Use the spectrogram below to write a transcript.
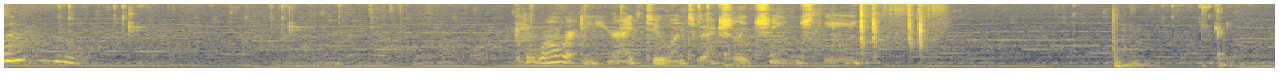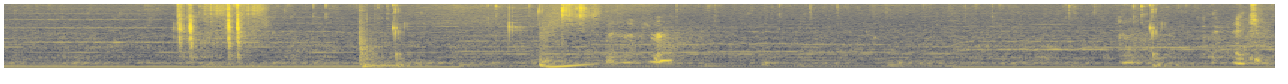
Woo. Okay, while we're in here, I do want to actually change the. I do.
